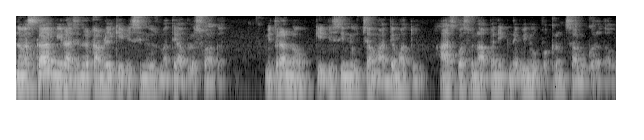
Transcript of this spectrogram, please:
नमस्कार मी Rajendra Kamble K B C न्यूजमध्ये आपलं स्वागत. मित्रांनो के बी सी न्यूजच्या माध्यमातून आजपासून आपण एक नवीन उपक्रम चालू करत आहोत.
